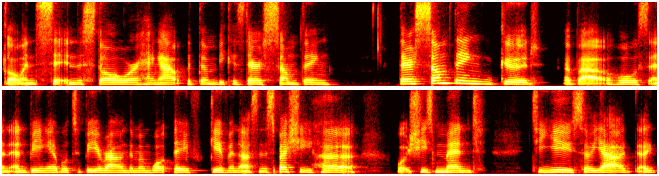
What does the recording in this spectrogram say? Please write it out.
go and sit in the stall or hang out with them because there's something there's something good about a horse and, and being able to be around them and what they've given us and especially her what she's meant to you. So yeah I, I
